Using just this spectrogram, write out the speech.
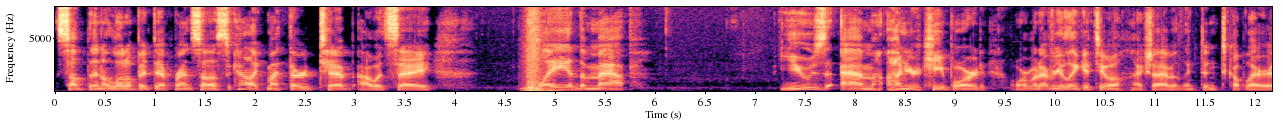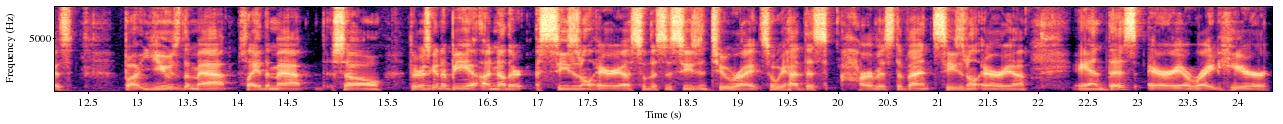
something a little bit different. So this is kind of like my third tip. I would say play the map. Use M on your keyboard or whatever you link it to. Actually, I have it linked in a couple areas but use the map, play the map. So there's going to be another seasonal area. So this is season two, right? So we had this harvest event seasonal area, and this area right here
